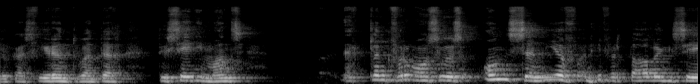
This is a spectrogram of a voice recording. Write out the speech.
Lukas 24 toe sê die mans dit klink vir ons soos onsin een van die vertaling sê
